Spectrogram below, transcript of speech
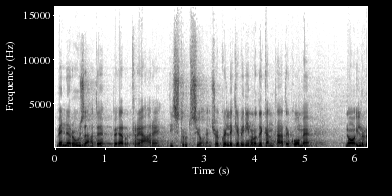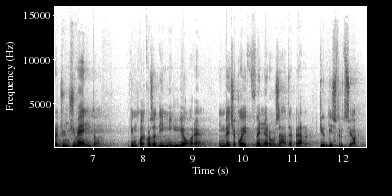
vennero usate per creare distruzione, cioè quelle che venivano decantate come no, il raggiungimento di un qualcosa di migliore, invece poi vennero usate per più distruzione.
